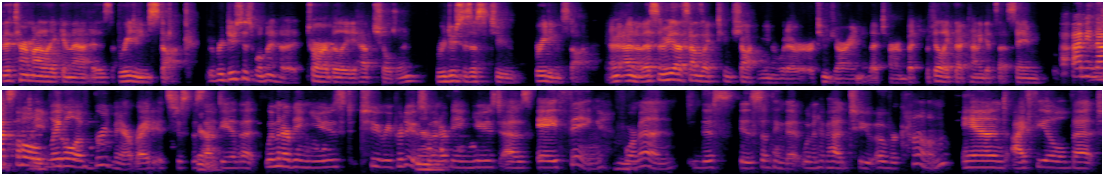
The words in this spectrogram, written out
The term I like in that is breeding stock. It reduces womanhood to our ability to have children, reduces us to breeding stock. I, I don't know. That's maybe that sounds like too shocking or whatever, or too jarring that term. But I feel like that kind of gets that same. I mean, that's the whole label of broodmare, right? It's just this yeah. idea that women are being used to reproduce. Yeah. Women are being used as a thing mm-hmm. for men. This is something that women have had to overcome, and I feel that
